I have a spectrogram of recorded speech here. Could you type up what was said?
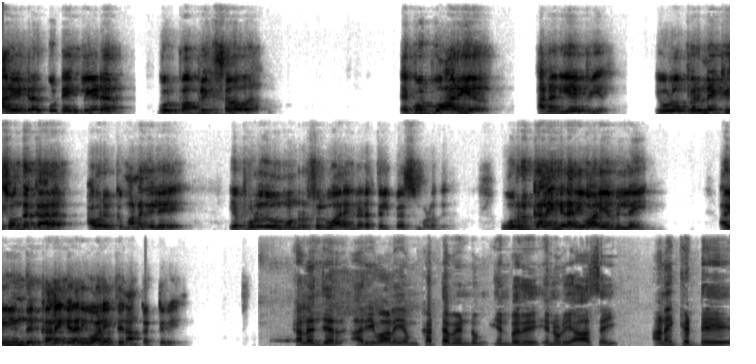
orator good young leader good public server good warrior அண்ணன் ஏபிஎல் இவ்வளவு பெருமைக்கு சொந்தக்காரர் அவருக்கு மனதிலே எப்பொழுதும் ஒன்று சொல்வார் என்ற பேசும் பொழுது ஒரு கலைஞர் அறிவாலயம் இல்லை. ஐந்து கலைஞர் அறிவாலயத்தை நான் கட்டுவேன். கலைஞர் அறிவாலயம் கட்ட வேண்டும் என்பது என்னுடைய ஆசை. அணைக்கட்டு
